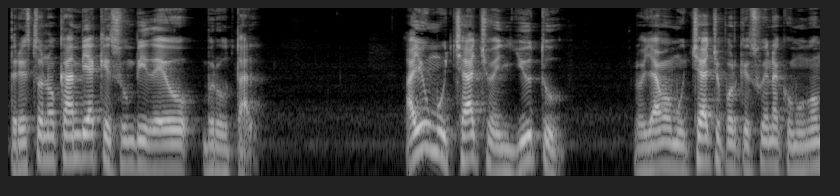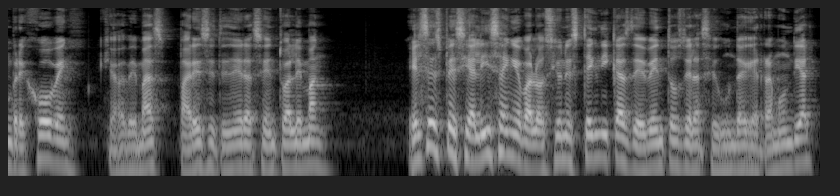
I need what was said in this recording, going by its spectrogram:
Pero esto no cambia que es un video brutal. Hay un muchacho en YouTube lo llamo muchacho porque suena como un hombre joven, que además parece tener acento alemán. Él se especializa en evaluaciones técnicas de eventos de la Segunda Guerra Mundial.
